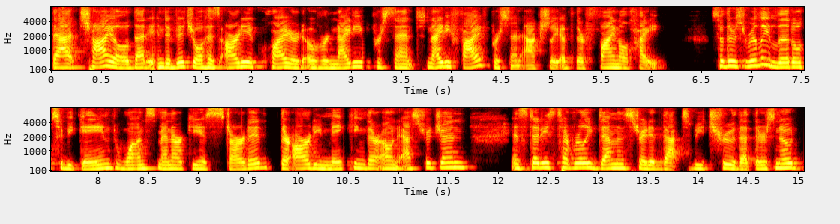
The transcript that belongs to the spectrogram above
that child, that individual has already acquired over 90%, 95% actually of their final height. So there's really little to be gained once menarche has started. They're already making their own estrogen. And studies have really demonstrated that to be true, that there's no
